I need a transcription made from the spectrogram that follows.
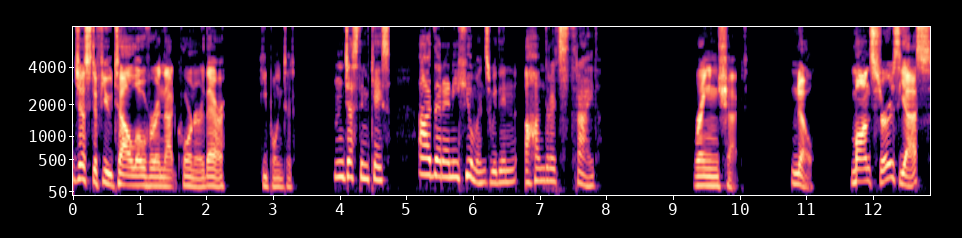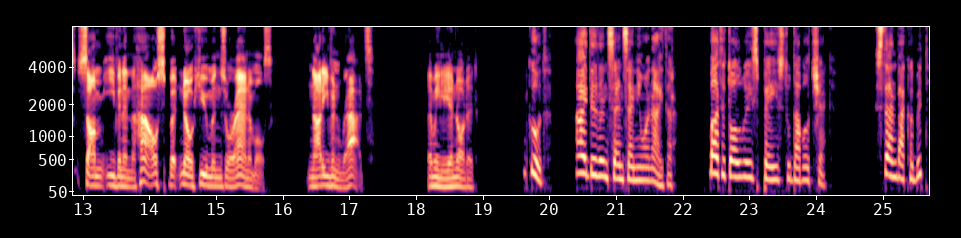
Just a few tel over in that corner there, he pointed. Just in case, are there any humans within a hundred stride? Rain checked. No. Monsters, yes, some even in the house, but no humans or animals. Not even rats. Amelia nodded. Good. I didn't sense anyone either, but it always pays to double check. Stand back a bit.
